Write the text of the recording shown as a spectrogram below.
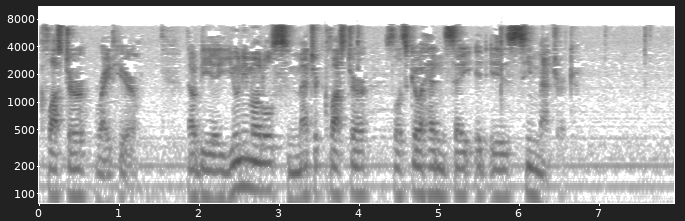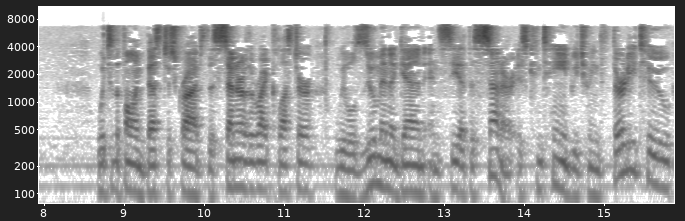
cluster right here. That would be a unimodal symmetric cluster, so let's go ahead and say it is symmetric. Which of the following best describes the center of the right cluster? We will zoom in again and see that the center is contained between 32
